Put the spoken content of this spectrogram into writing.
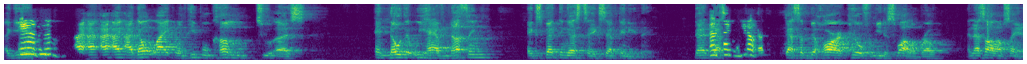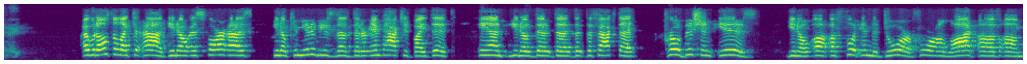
Again, And I, I, I don't like when people come to us and know that we have nothing, expecting us to accept anything. That, that's, then, you know, that's a bit hard pill for me to swallow, bro. And that's all I'm saying, Nate. I would also like to add, you know, as far as you know, communities that, that are impacted by this, and you know, the the the, the fact that prohibition is, you know, a, a foot in the door for a lot of um,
